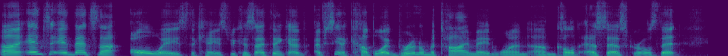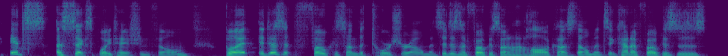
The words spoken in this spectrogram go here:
Uh, and and that's not always the case because I think I've I've seen a couple like Bruno Mattei made one um, called SS Girls that it's a sexploitation film, but it doesn't focus on the torture elements. It doesn't focus on Holocaust elements. It kind of focuses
